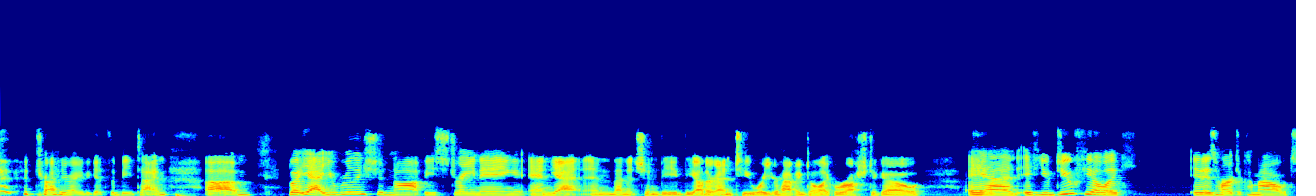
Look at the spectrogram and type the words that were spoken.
trying to get some me time. Um, but yeah, you really should not be straining, and yeah, and then it shouldn't be the other end too, where you're having to like rush to go. And if you do feel like it is hard to come out,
